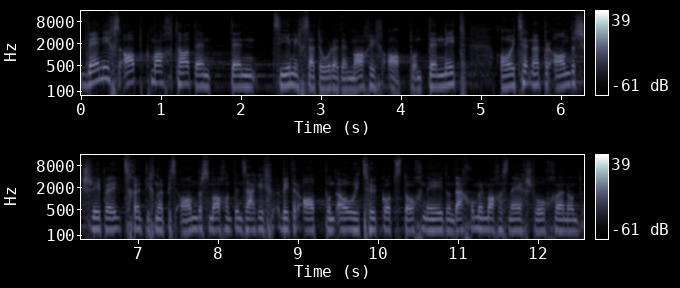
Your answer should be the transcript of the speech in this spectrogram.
wenn ich es abgemacht habe, dann, dann ziehe ich es auch durch, dann mache ich ab. Und dann nicht, oh, jetzt hat noch jemand anders geschrieben, jetzt könnte ich noch etwas anderes machen und dann sage ich wieder ab und oh, jetzt heute geht es doch nicht und dann komm, wir machen es nächste Woche und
